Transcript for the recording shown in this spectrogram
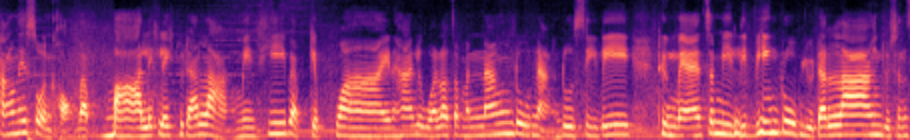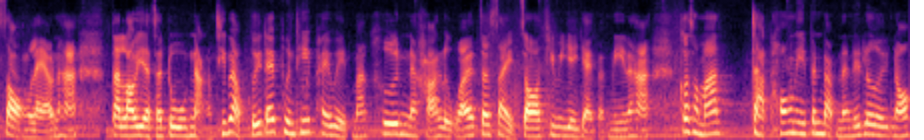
ทั้งในส่วนของแบบบาร์เล็ก ๆ อยู่ด้านหลัง มีที่แบบเก็บไวน์นะคะ หรือว่าเราจะมานั่งดูหนังดูซีรีส์ ถึงแม้จะมี living room อยู่ด้านล่างอยู่ชั้น 2 แล้วนะคะ แต่เราอยากจะดูหนังที่แบบเฮ้ยได้พื้นที่ private มากขึ้นนะคะ หรือว่าจะใส่จอทีวีใหญ่ ๆ แบบนี้นะคะ ก็สามารถจัดห้องนี้เป็นแบบนั้นได้เลยเนาะ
